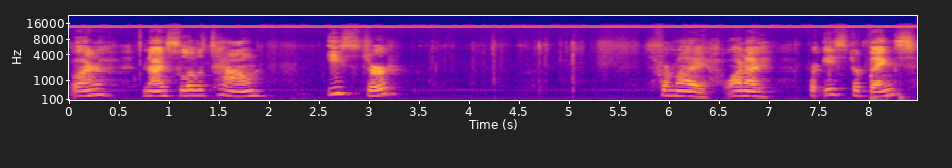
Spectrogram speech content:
one, nice little town, Easter, for my, one I, for Easter things.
